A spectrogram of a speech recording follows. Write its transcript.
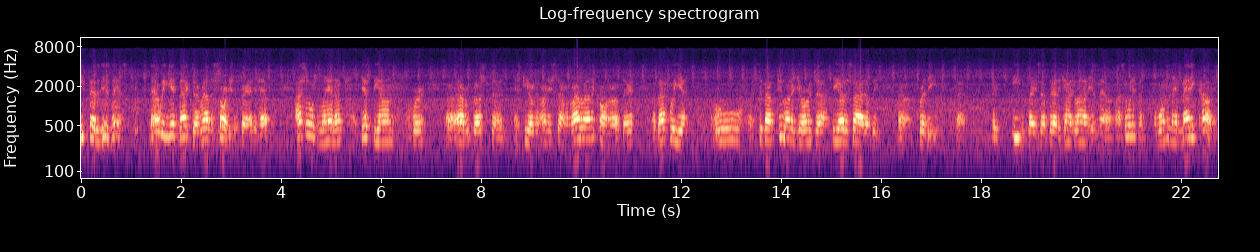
he feathered his nest. Now we can get back to a rather sordid affair that happened. I sold some land up just beyond where uh, Albert Bust uh, had killed Ernest Thurman, right around the corner up there about where you, oh, it's about 200 yards uh, the other side of the, uh, where the, uh, the eating place up there, the county line is now. I sold it to a woman named Maddie Collins.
